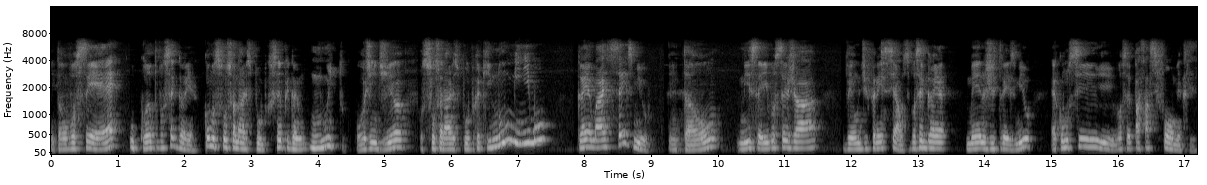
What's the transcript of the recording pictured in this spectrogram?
Então você é o quanto você ganha. Como os funcionários públicos sempre ganham muito, hoje em dia os funcionários públicos aqui no mínimo ganham mais de 6 mil. Então nisso aí você já vê um diferencial. Se você ganha menos de 3 mil, é como se você passasse fome aqui.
